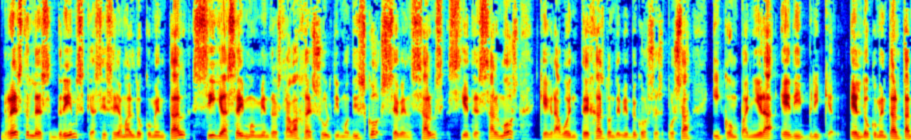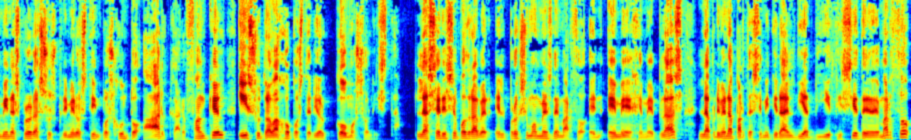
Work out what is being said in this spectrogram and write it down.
Restless Dreams, que así se llama el documental, sigue a Simon mientras trabaja en su último disco, Seven Psalms, Siete Salmos, que grabó en Texas, donde vive con su esposa y compañera Eddie Brickell. El documental también explora sus primeros tiempos junto a Art Garfunkel y su trabajo posterior como solista. La serie se podrá ver el próximo mes de marzo en MGM Plus. La primera parte se emitirá el día 17 de marzo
